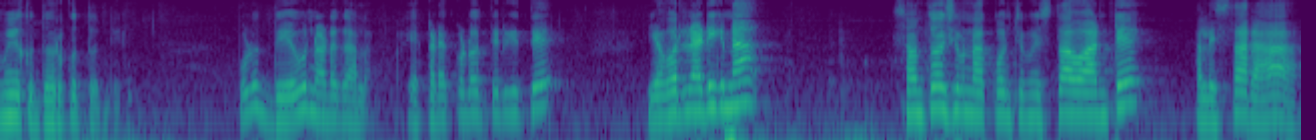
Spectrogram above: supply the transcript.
మీకు దొరుకుతుంది. ఇప్పుడు దేవుని అడగాల. ఎక్కడెక్కడో తిరిగితే ఎవరిని అడిగినా సంతోషం నాకు కొంచెం ఇస్తావా అంటే వాళ్ళు ఇస్తారా?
